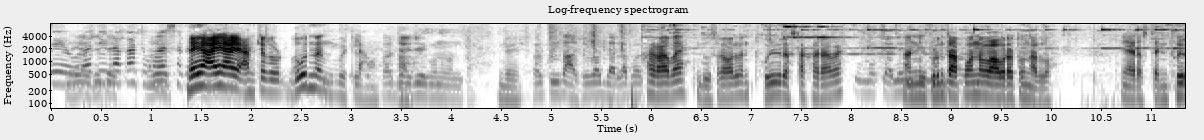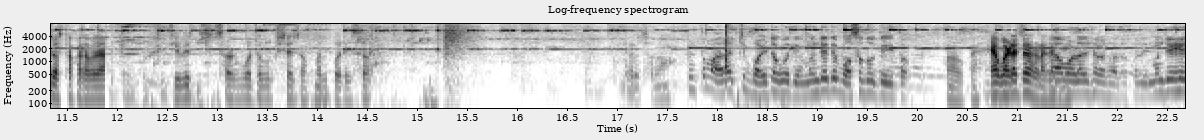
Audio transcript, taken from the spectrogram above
अरे एवढा दिला का तुम्हाला सगळं? नाही आहे आहे आमच्याजवळ दोन भेटला हा. जय जय गुणवंता. जय. तर तुमचा आशीर्वाद झाला बस खराब आहे दुसरावाला थोडी रस्ता खराब आहे. आणि इकडून तर आपण वावरातून आलो. या रस्त्याने थोडी रस्ता खराब आहे. जीवित सड वटवृक्ष जंगल परिसर. तर चला. तर महाराजची बैठक होती म्हणजे ते बसत होते इथं. हो काय ह्या वडाच्या त्या झाडाखाली वडाच्या झाडाखाली. म्हणजे हे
